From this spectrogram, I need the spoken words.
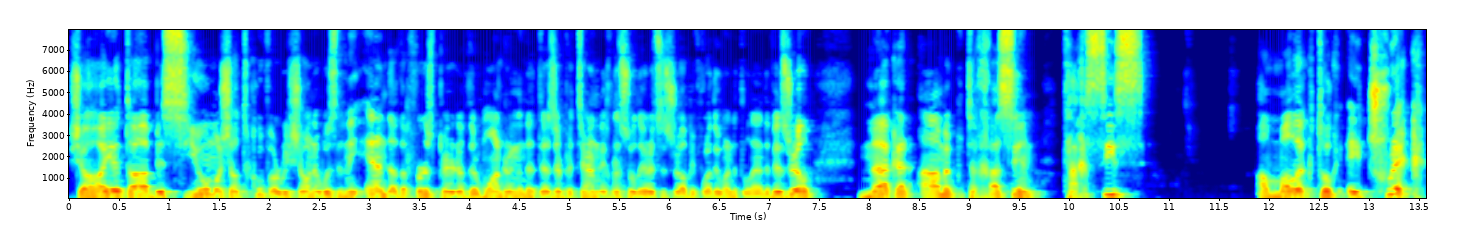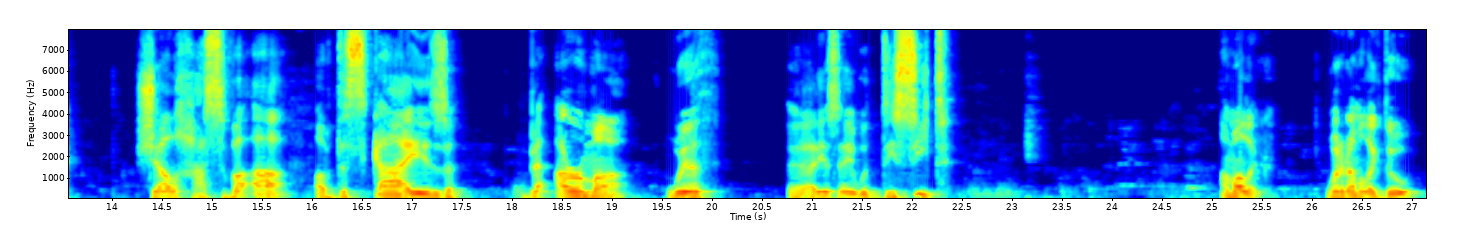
Shahayata b'siyum shel tekufa rishon. It was in the end of the first period of their wandering in the desert. B'terem nichlasu Eretz Israel before they went into the land of Israel. Nakat amek b'tachasim tachsis. Amalek took a trick shel hasva'a of disguise be'arma with uh, how do you say with deceit. Amalek. What did Amalek do?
